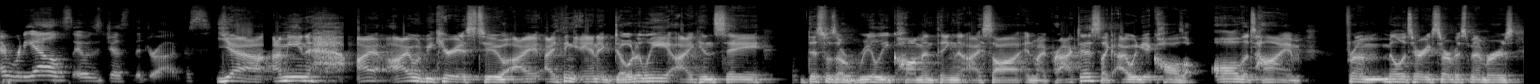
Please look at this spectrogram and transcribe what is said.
everybody else it was just the drugs yeah i mean i i would be curious too i i think anecdotally i can say this was a really common thing that i saw in my practice like i would get calls all the time from military service members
